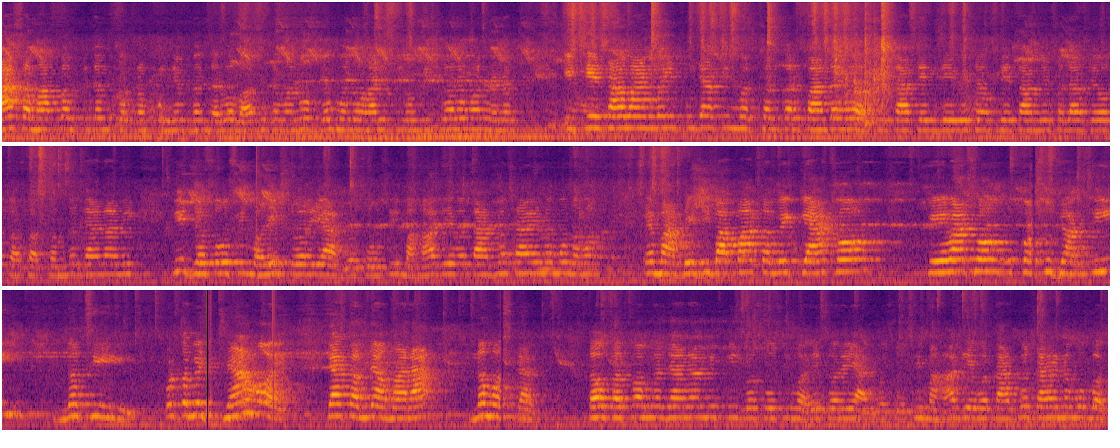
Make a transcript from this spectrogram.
આ સમાપ્તમ પિતમ સ્તોત્રમ પુણ્યમ ગંધર્વ વાસુદેવનોભ્યમ મનોહારી શિવમ ઈશ્વર વર્ણનમ ઇચ્છે સાવાણમયી પૂજાતિ મત્સંકર પાદય સીતા તેમ દેવે ચ પ્રેતામ્ય સદાશિવ તથમ જાનામિ વિજ્જતોષી મહેશ્વર યાજતોષી મહાદેવ તાજસાય નમો નમઃ. એ મહાદેવજી બાપા, તમે ક્યાં છો? કેવા છો? કશું જાણતી નથી. પણ તમે જ્યાં હોય ત્યાં તમને અમારા નમસ્કાર. તવ તત્વમ ન જાનામી કી વસોસી મહેશ્વરે યાગવસોસી મહાદેવ તાજસાય નમો બસ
